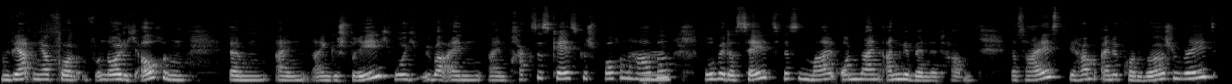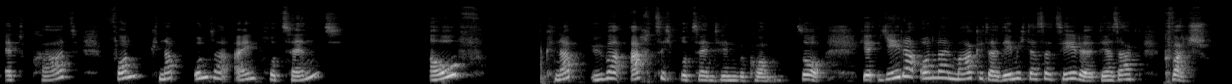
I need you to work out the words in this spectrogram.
Und wir hatten ja vor, neulich auch ein, ähm, ein, ein Gespräch, wo ich über einen, einen Praxiscase gesprochen habe, mhm. wo wir das Sales-Wissen mal online angewendet haben. Das heißt, wir haben eine Conversion Rate at Card von knapp unter 1% auf knapp über 80 Prozent hinbekommen. So, jeder Online-Marketer, dem ich das erzähle, der sagt, Quatsch,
